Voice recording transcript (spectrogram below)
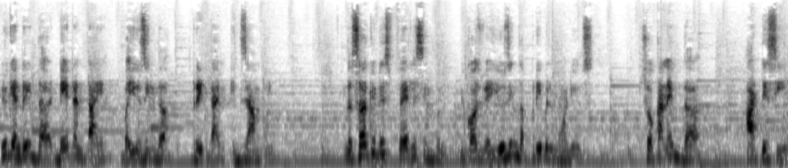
you can read the date and time by using the read time example. The circuit is fairly simple because we are using the pre-built modules. So connect the RTC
